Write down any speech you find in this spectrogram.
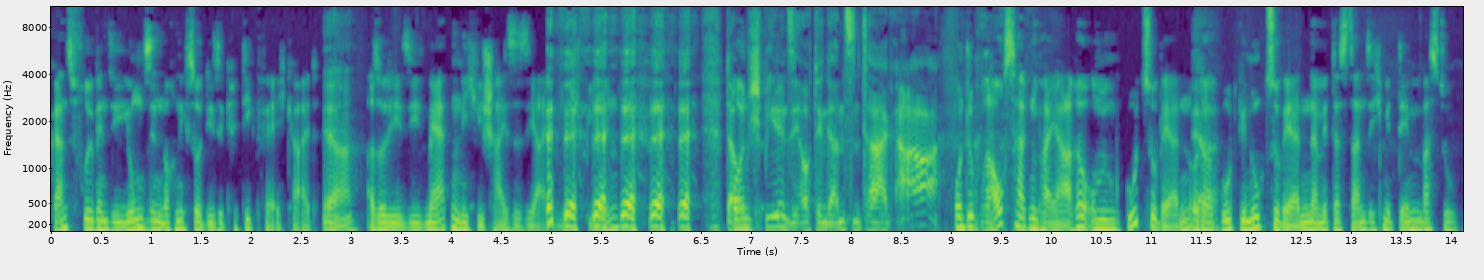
ganz früh, wenn sie jung sind, noch nicht so diese Kritikfähigkeit. Ja. Also die, sie merken nicht, wie scheiße sie eigentlich spielen. Darum Und- spielen sie auch den ganzen Tag. Ah! Und du brauchst halt ein paar Jahre, um gut zu werden oder Ja. gut genug zu werden, damit das dann sich mit dem, was du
